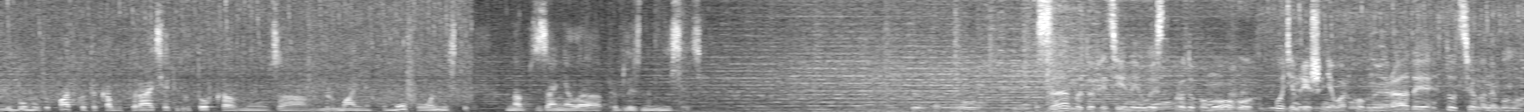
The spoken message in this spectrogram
В будь-якому випадку така б операція, підготовка ну, за нормальних умов ООНівських, вона б зайняла приблизно місяць. Запит, офіційний лист про допомогу, потім рішення Верховної Ради. Тут цього не було.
